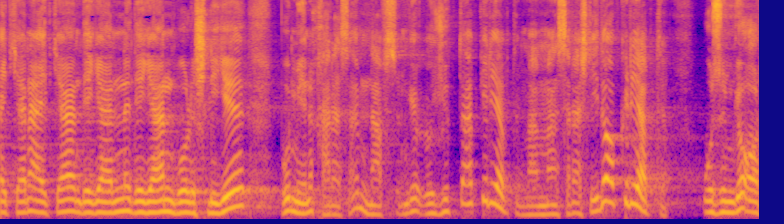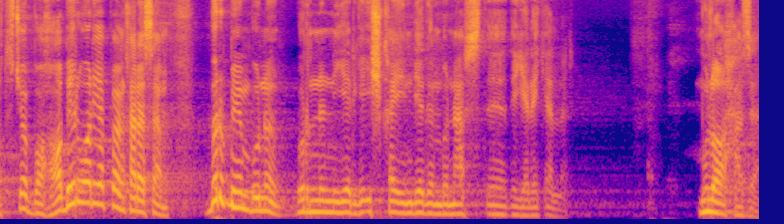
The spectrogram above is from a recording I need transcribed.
aytgani aytgan deganini degan bo'lishligi bu meni qarasam nafsimga ujubni olib kelyapti manmansirashlikni olib kelyapti. O'zimga ortiqcha baho berib yuboryapman qarasam bir men buni burnini yerga ishqayin dedim bu nafsni degan ekanlar. Mulohaza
